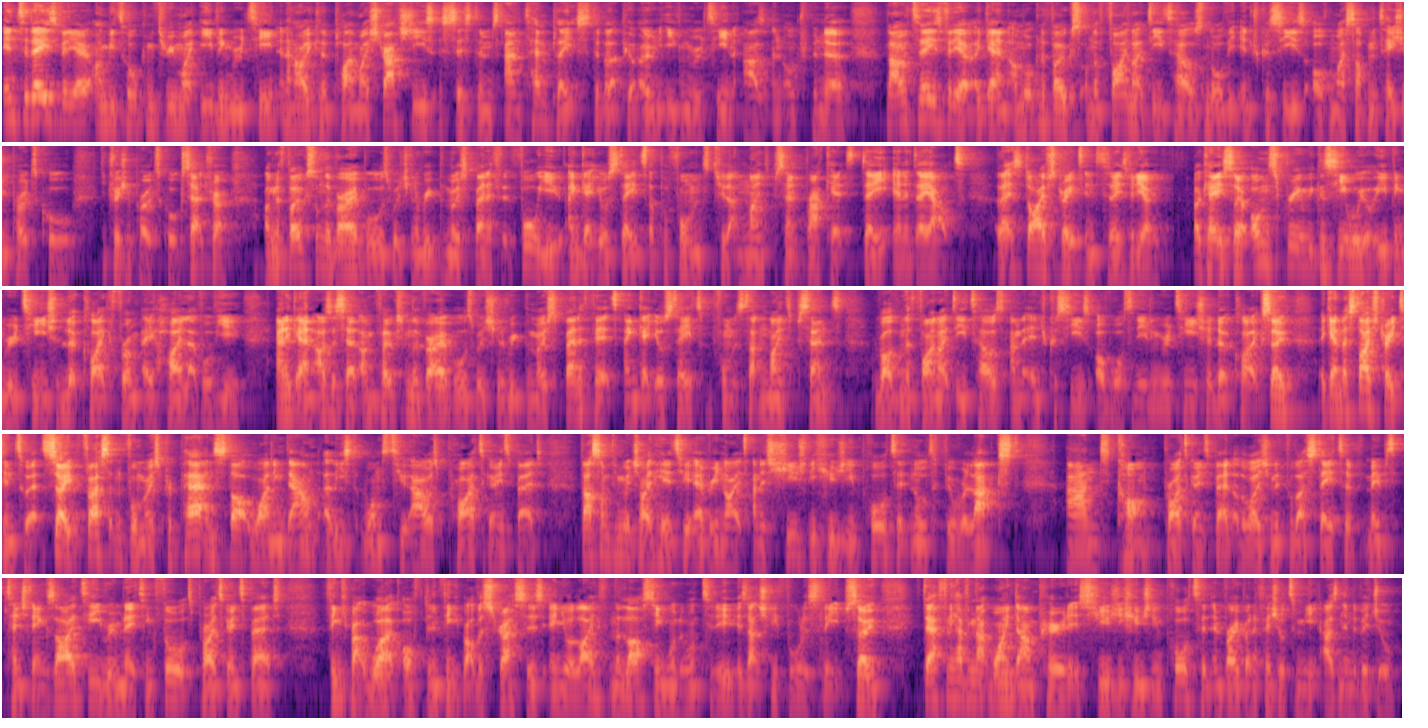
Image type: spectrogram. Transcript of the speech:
In today's video, I'm going to be talking through my evening routine and how you can apply my strategies, systems, and templates to develop your own evening routine as an entrepreneur. Now, in today's video, again, I'm not going to focus on the finite details nor the intricacies of my supplementation protocol, nutrition protocol, etc. I'm going to focus on the variables which are going to reap the most benefit for you and get your state of performance to that 90% bracket day in and day out. Let's dive straight into today's video. Okay, so on screen we can see what your evening routine should look like from a high level view. And again, as I said, I'm focusing on the variables which are going to reap the most benefit and get your state of performance to that 90% rather than the finite details and the intricacies of what an evening routine should look like. So again, let's dive straight into it. So first and foremost, prepare and start winding down at least one to two hours prior to going to bed. That's something which I adhere to every night and is hugely, hugely important in order to feel relaxed and calm prior to going to bed. Otherwise, you're going to feel that state of maybe potentially anxiety, ruminating thoughts prior to going to bed, thinking about work often, thinking about the stresses in your life. And the last thing you want to want to do is actually fall asleep. So, definitely having that wind down period is hugely, hugely important and very beneficial to me as an individual.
